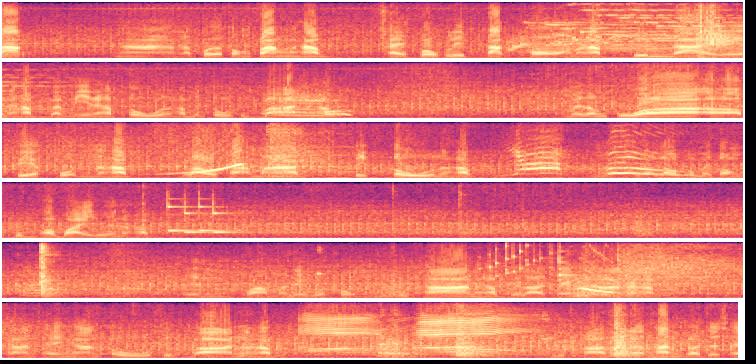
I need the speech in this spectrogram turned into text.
ตักอ่าแล้วเปิดสองฝั่งนะครับ ใช้โฟกลิฟต์ตักของนะครับ ขึ้นได้เลยนะครับ แบบนี้นะครับตู้นะครับเป็นตู้ 10 บานนะครับ ไม่ต้องกลัวเปียกฝนนะครับ เราสามารถ ติดตู้นะครับอ่าแล้วเราก็ไม่ต้องคลุมผ้าใบด้วยนะครับอ่าเป็นความอเนกประสงค์ของลูกค้านะครับ เวลาใช้งานนะครับ การใช้งานตู้ 10 บาทนะครับ ลูกค้าแต่ละท่านก็จะใช้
